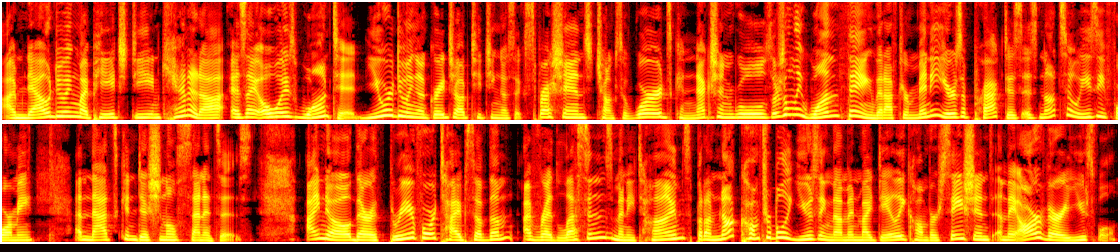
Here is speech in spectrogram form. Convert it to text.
I'm now doing my PhD in Canada as I always wanted. You are doing a great job teaching us expressions, chunks of words, connection rules. There's only one thing that after many years of practice is not so easy for me, and that's conditional sentences. I know there are three or four types of them. I've read lessons many times, but I'm not comfortable using them in my daily conversations, and they are very useful.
